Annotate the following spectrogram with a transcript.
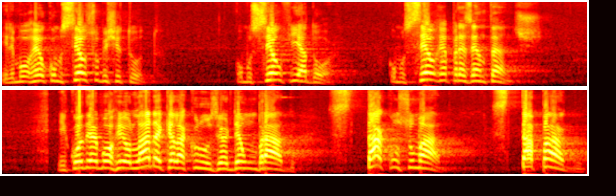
ele morreu como seu substituto, como seu fiador, como seu representante. E quando ele morreu lá naquela cruz, ele deu um brado: está consumado, está pago,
